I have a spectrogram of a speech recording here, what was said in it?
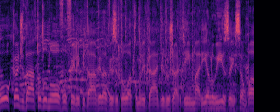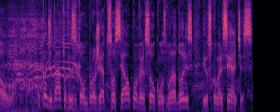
O candidato do Novo, Felipe Dávila, visitou a comunidade do Jardim Maria Luísa, em São Paulo. O candidato visitou um projeto social, conversou com os moradores e os comerciantes.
